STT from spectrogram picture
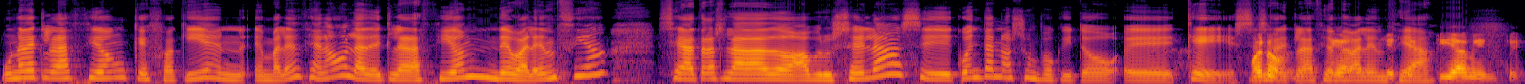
Una declaración que fue aquí en, en, Valencia, ¿no? La declaración de Valencia se ha trasladado a Bruselas. Y cuéntanos un poquito eh, qué es esa declaración de Valencia. Efectivamente,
